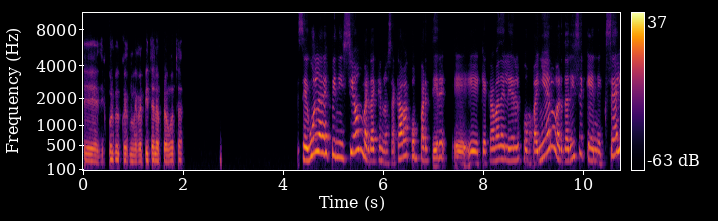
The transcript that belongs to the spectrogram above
Eh, disculpe que me repita la pregunta. Según la definición, ¿verdad? Que nos acaba de compartir, eh, eh, que acaba de leer el compañero, ¿verdad? Dice que en Excel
